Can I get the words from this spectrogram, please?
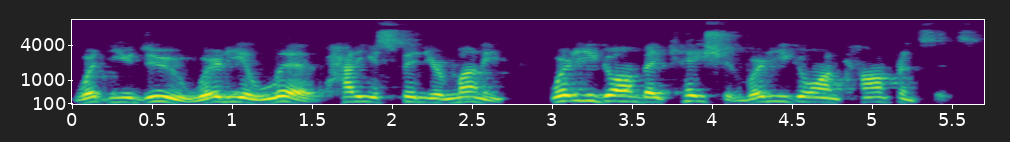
What do you do? Where do you live? How do you spend your money? Where do you go on vacation? Where do you go on conferences?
